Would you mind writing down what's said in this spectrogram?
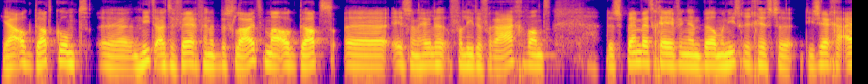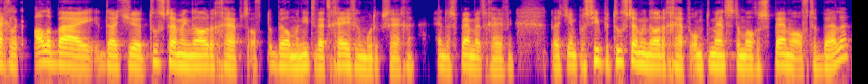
Ja, ook dat komt uh, niet uit de verf in het besluit, maar ook dat uh, is een hele valide vraag. Want de spamwetgeving en het Belmaniet-register, die zeggen eigenlijk allebei dat je toestemming nodig hebt, of de Belmaniet-wetgeving moet ik zeggen, en de spamwetgeving, dat je in principe toestemming nodig hebt om de mensen te mogen spammen of te bellen,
